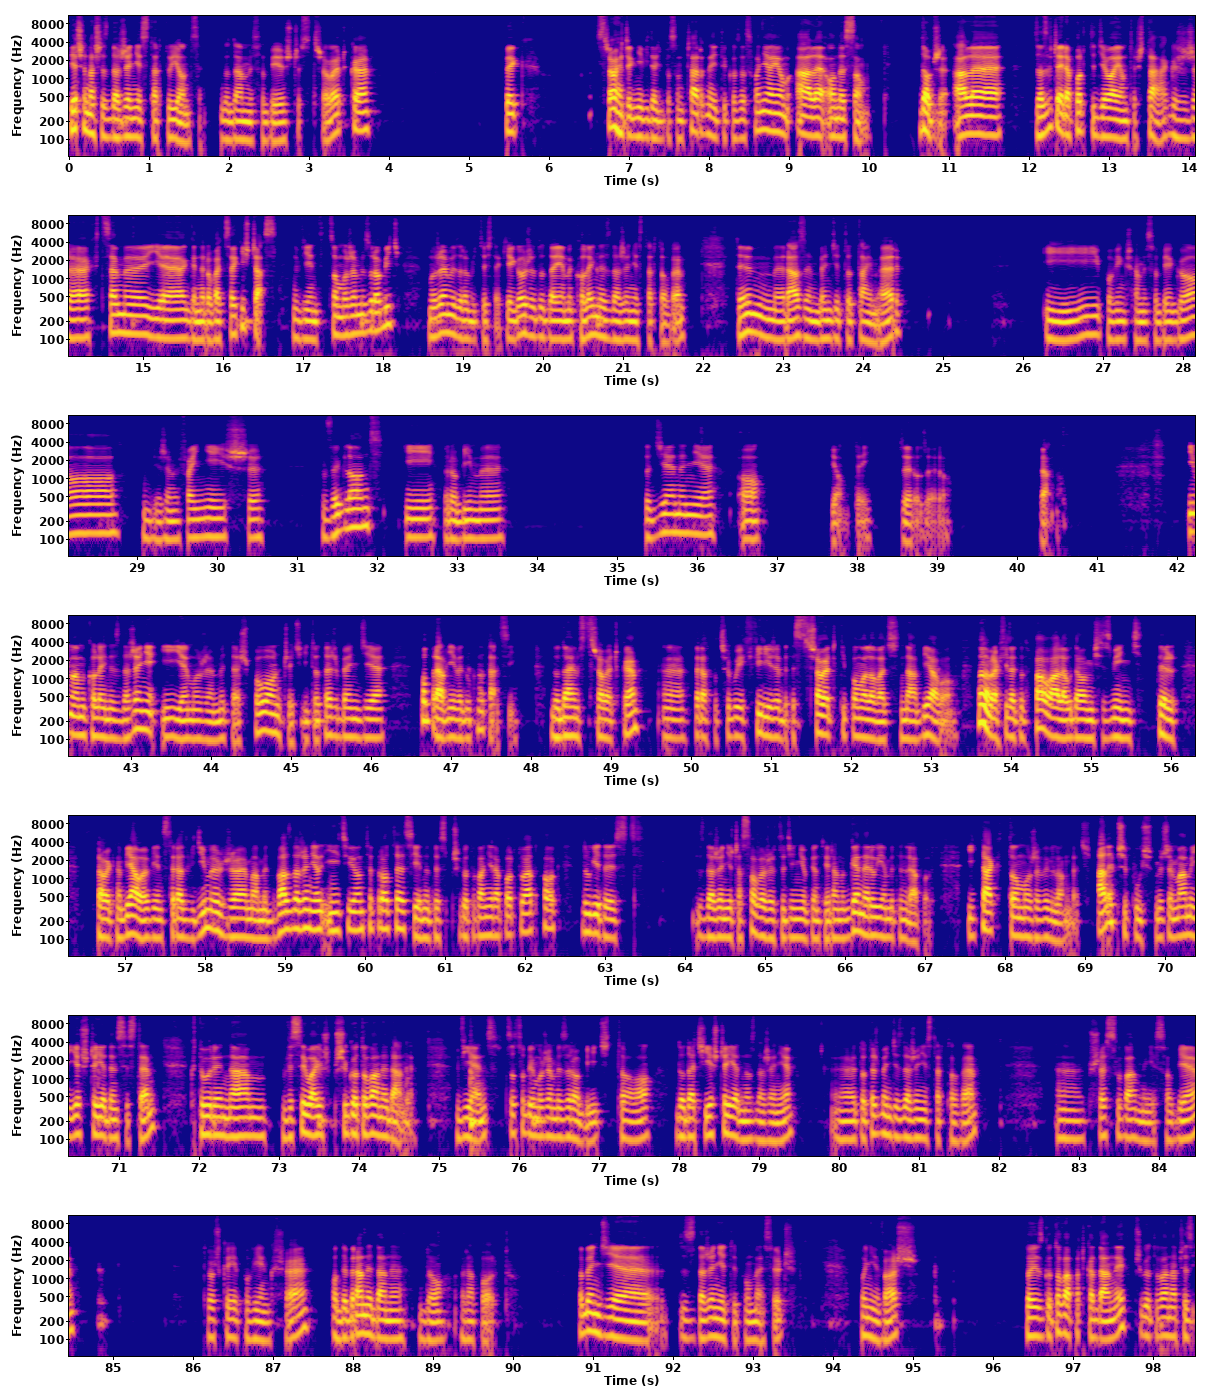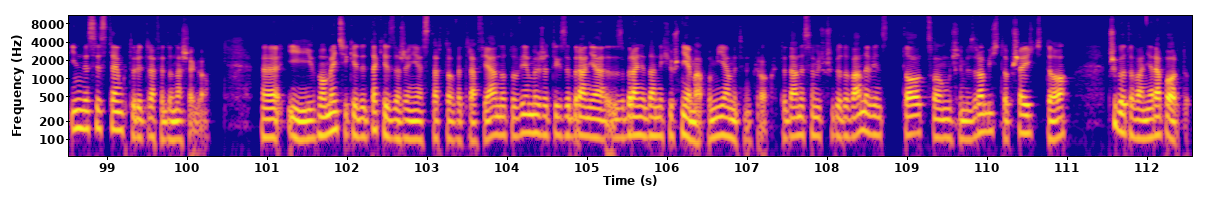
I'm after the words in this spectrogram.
pierwsze nasze zdarzenie startujące. Dodamy sobie jeszcze strzałeczkę. Pyk. Strzałeczek nie widać, bo są czarne i tylko zasłaniają, ale one są. Dobrze, ale zazwyczaj raporty działają też tak, że chcemy je generować co jakiś czas. Więc co możemy zrobić? Możemy zrobić coś takiego, że dodajemy kolejne zdarzenie startowe. Tym razem będzie to timer i powiększamy sobie go, bierzemy fajniejszy wygląd i robimy codziennie o 5.00 rano. i mamy kolejne zdarzenie i je możemy też połączyć i to też będzie poprawnie według notacji. Dodałem strzałeczkę. E, Teraz potrzebuję chwili, żeby te strzałeczki pomalować na biało. No dobra, chwilę to trwało, ale udało mi się zmienić styl strzałek na białe, więc teraz widzimy, że mamy dwa zdarzenia inicjujące proces. Jedno to jest przygotowanie raportu ad hoc, drugie to jest zdarzenie czasowe, że codziennie o 5 rano generujemy ten raport. I tak to może wyglądać. Ale przypuśćmy, że mamy jeszcze jeden system, który nam wysyła już przygotowane dane. Więc co sobie możemy zrobić, to dodać jeszcze jedno zdarzenie. E, To też będzie zdarzenie startowe. E, Przesuwamy je sobie. Troszkę je powiększę. Odebrane dane do raportu. To będzie zdarzenie typu message, ponieważ to jest gotowa paczka danych przygotowana przez inny system, który trafia do naszego. E, I w momencie, kiedy takie zdarzenie startowe trafia, no to wiemy, że tych zebrania, zebrania danych już nie ma, pomijamy ten krok. Te dane są już przygotowane, więc to, co musimy zrobić, to przejść do przygotowania raportu.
